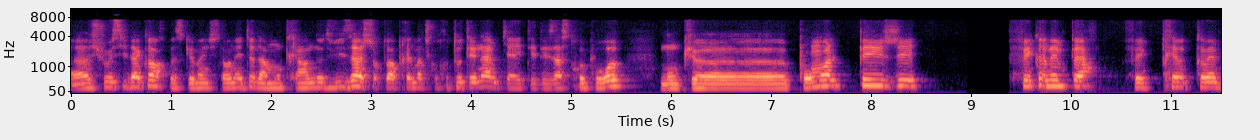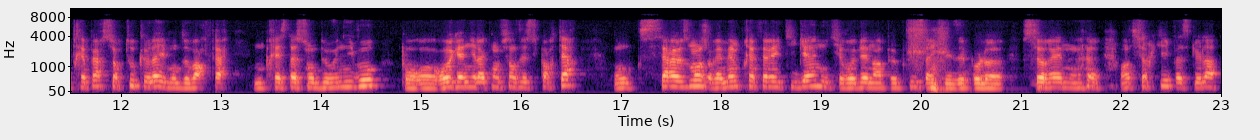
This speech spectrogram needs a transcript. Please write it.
Euh, je suis aussi d'accord parce que Manchester United a montré un autre visage, surtout après le match contre Tottenham, qui a été désastreux pour eux. Donc euh, pour moi, le PSG fait quand même peur, fait quand même très peur, surtout que là, ils vont devoir faire une prestation de haut niveau pour regagner la confiance des supporters. Donc sérieusement, j'aurais même préféré qu'ils gagnent et qu'ils reviennent un peu plus avec les épaules euh, sereines en Turquie, parce que là,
